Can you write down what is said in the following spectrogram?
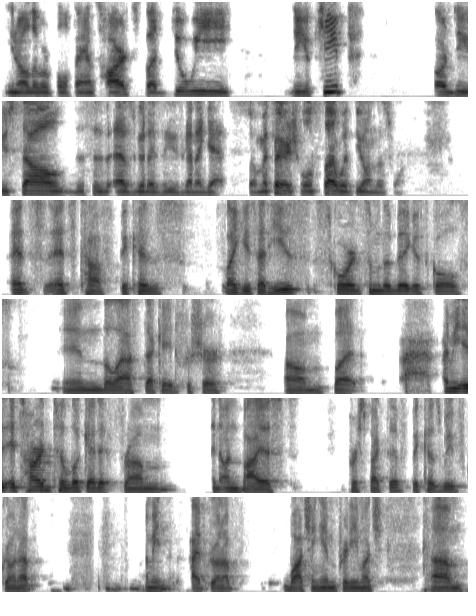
you know Liverpool fans' hearts. But do we do you keep or do you sell? This is as good as he's gonna get. So Mateusz, we'll start with you on this one. It's it's tough because, like you said, he's scored some of the biggest goals in the last decade for sure. Um, but I mean, it, it's hard to look at it from an unbiased perspective because we've grown up I mean, I've grown up watching him pretty much. Um,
